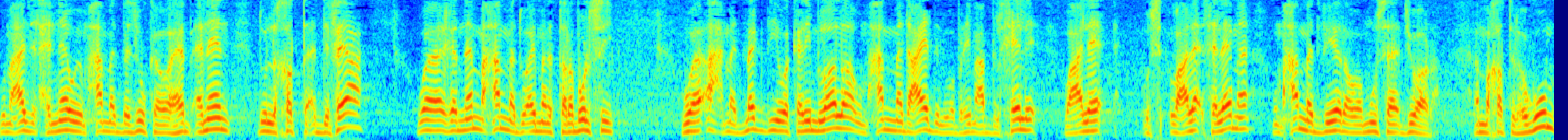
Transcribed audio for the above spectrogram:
ومعاذ الحناوي ومحمد بازوكا وهاب أنان دول لخط الدفاع. وغنام محمد وأيمن الطرابلسي وأحمد مجدي وكريم لالا ومحمد عادل وإبراهيم عبد الخالق وعلاء وعلاء سلامة ومحمد فييرا وموسى ديارا أما خط الهجوم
